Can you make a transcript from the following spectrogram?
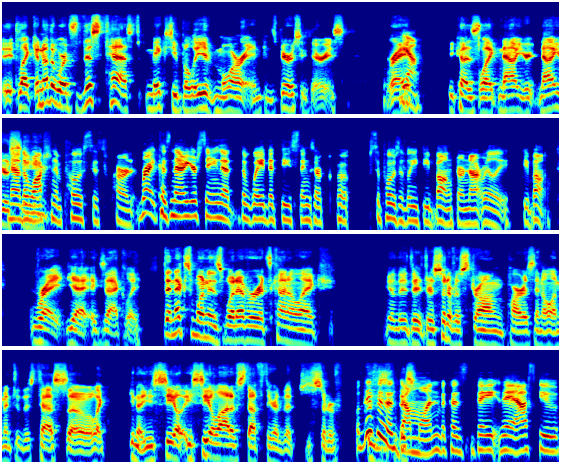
it- like in other words this test makes you believe more in conspiracy theories right Yeah. because like now you're now you're now the Washington Post is part right because now you're seeing that the way that these things are uh, supposedly debunked are not really debunked. Right. Yeah, exactly. The next one is whatever. It's kind of like, you know, there, there- there's sort of a strong partisan element to this test. So, like, you know, you see you see a lot of stuff there that just sort of. Well, this is a is- dumb one because they they ask you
